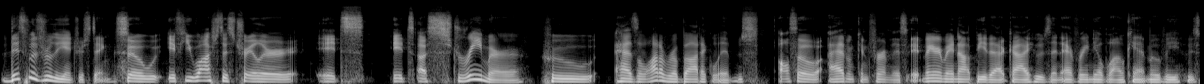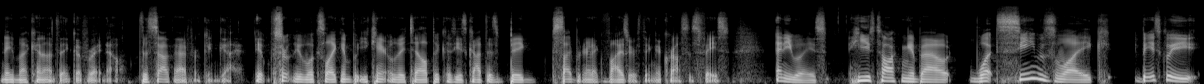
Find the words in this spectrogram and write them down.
this was really interesting. So if you watch this trailer, it's it's a streamer who has a lot of robotic limbs. Also, I haven't confirmed this. It may or may not be that guy who's in every Neil Blomkamp movie, whose name I cannot think of right now. The South African guy. It certainly looks like him, but you can't really tell because he's got this big cybernetic visor thing across his face. Anyways, he's talking about what seems like basically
